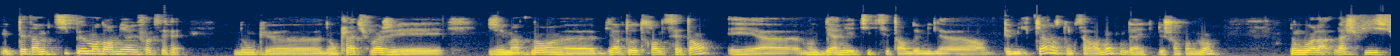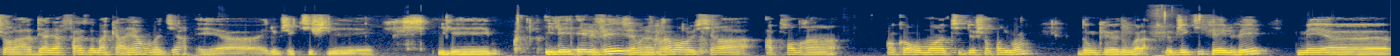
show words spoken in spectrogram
et peut-être un petit peu m'endormir une fois que c'est fait. Donc, euh, donc là, tu vois, j'ai j'ai maintenant euh, bientôt 37 ans et euh, mon dernier titre c'était en 2000, 2015, donc ça remonte mon dernier titre de champion du monde. Donc voilà, là je suis sur la dernière phase de ma carrière, on va dire, et, euh, et l'objectif il est, il est, il est élevé. J'aimerais vraiment réussir à, à, prendre un, encore au moins un titre de champion du monde. Donc, euh, donc voilà, l'objectif est élevé, mais, euh,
